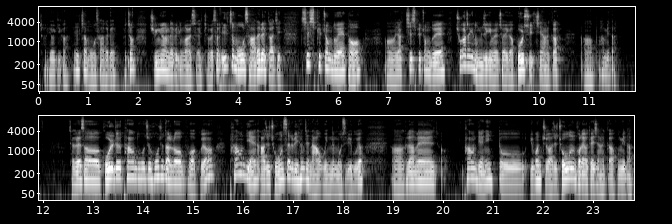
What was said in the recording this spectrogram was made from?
자, 여기가 1.54레벨. 그렇죠? 중요한 레벨인 걸 알 수가 있죠. 그래서 1.54레벨까지 70pip 정도의 더, 어, 약 70pip 정도의 추가적인 움직임을 저희가 볼 수 있지 않을까 어, 합니다. 자, 그래서 골드, 파운드, 호주, 호주 달러 보았고요. 파운드엔 아주 좋은 setup이 현재 나오고 있는 모습이고요. 어, 그 다음에 파운드엔이 또 이번 주 아주 좋은 거래가 되지 않을까 봅니다.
